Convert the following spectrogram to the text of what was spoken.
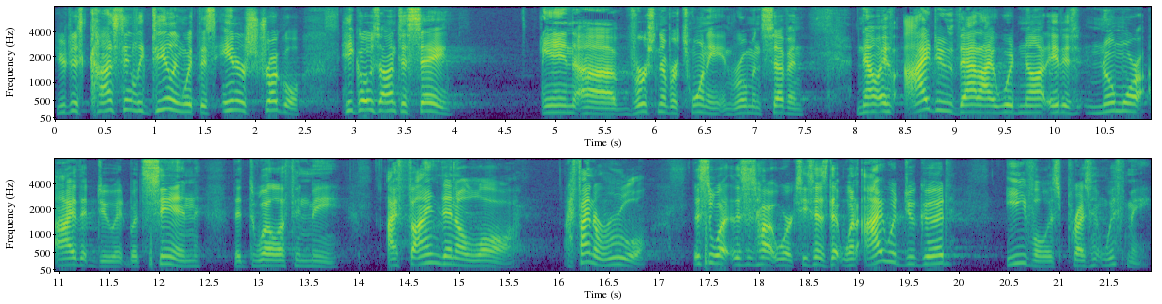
you're just constantly dealing with this inner struggle. He goes on to say in uh, verse number 20 in Romans 7 Now, if I do that I would not, it is no more I that do it, but sin that dwelleth in me. I find then a law, I find a rule. This is, what, this is how it works. He says that when I would do good, evil is present with me.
